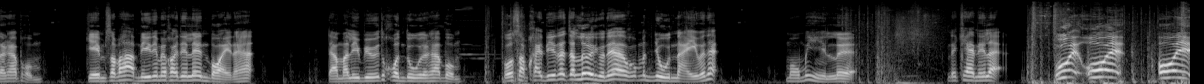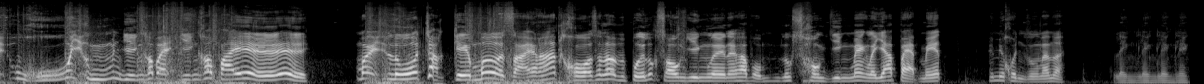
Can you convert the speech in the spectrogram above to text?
นะครับผมเกมสภาพนี้นี่ไม่ค่อยได้เล่นบ่อยนะฮะแต่มารีวิวให้ทุกคนดูนะครับผมโทรศัพท์ใครดีน่าจะลื่นกว่านี้มันอยู่ไหนวะเนี่ย มองไม่เห็นเลย ได้แค่นี้แหละอุ้ยโอ้ยโอ้ยโอ้โหมันยิงเข้าไป ยิงเข้าไปเอ้ไม่รู้จักเกมเมอร์สายฮาร์ดคอร์ซะแล้วเป็นปืนลูกซองยิงเลยนะครับผม ลูกซองยิงแม่งระยะ 8 เมตรไม่มีคนอยู่ตรงนั้นเลยเล็งเล็งเล็งเล็ง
